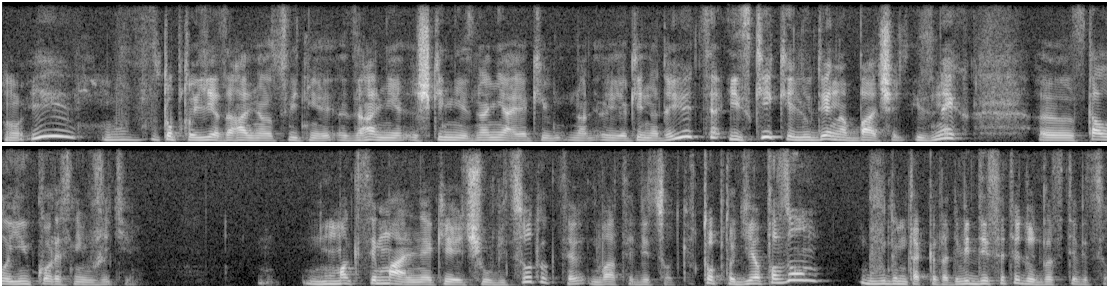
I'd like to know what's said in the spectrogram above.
Ну і тобто є загальноосвітні, загальні шкільні знання, які, які надаються, і скільки людина бачить із них е, стало їм корисні в житті. Максимальний, який я чув відсоток, це 20%. Тобто діапазон, будемо так казати, від 10 до 20%.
